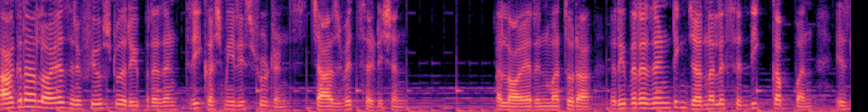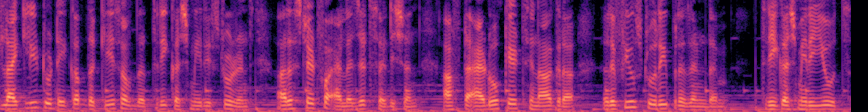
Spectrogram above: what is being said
Agra lawyers refused to represent three Kashmiri students charged with sedition. A lawyer in Mathura representing journalist Siddiq Kappan is likely to take up the case of the three Kashmiri students arrested for alleged sedition after advocates in Agra refused to represent them. Three Kashmiri youths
